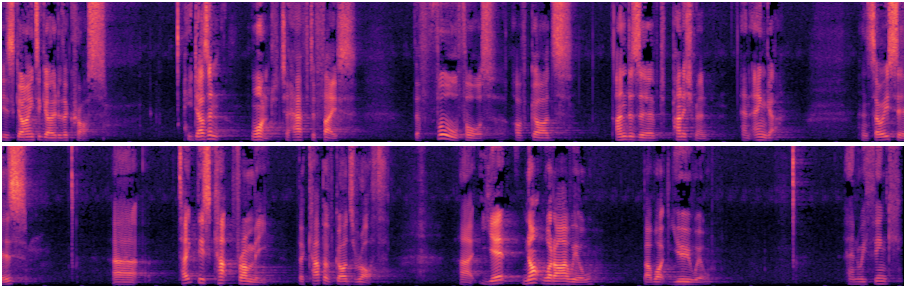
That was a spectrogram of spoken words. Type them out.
is going to go to the cross, he doesn't want to have to face the full force of God's undeserved punishment and anger. And so he says, uh, Take this cup from me, the cup of God's wrath. Uh, yet not what I will, but what you will. And we think,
